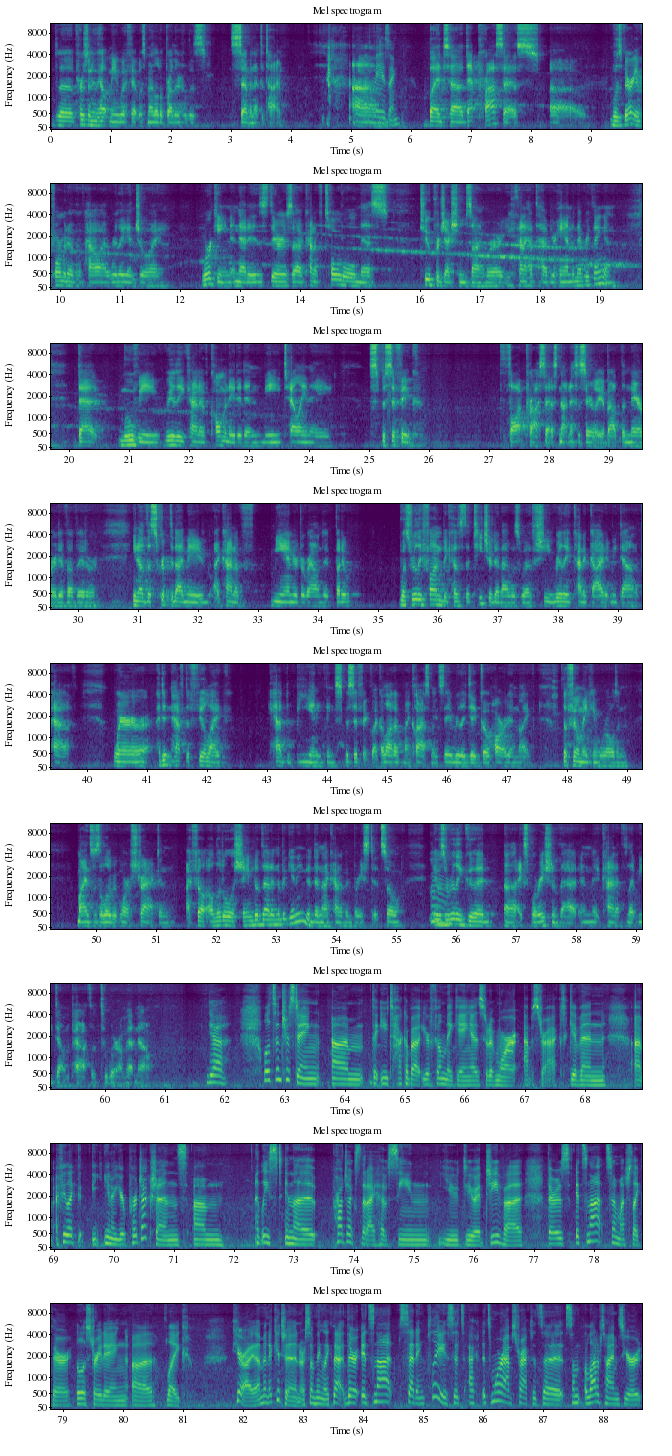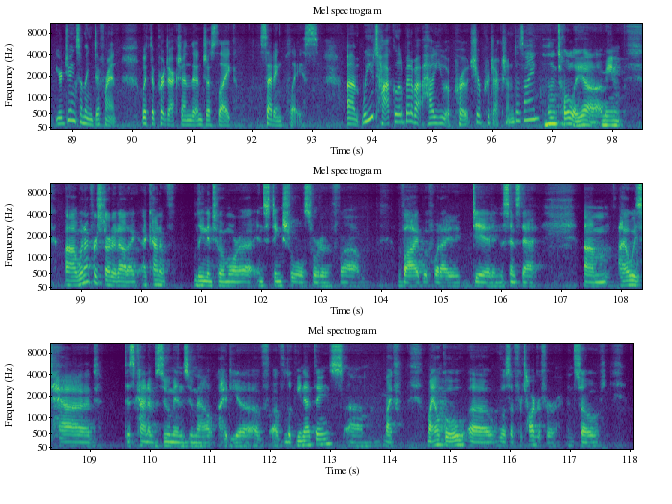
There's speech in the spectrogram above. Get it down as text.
the person who helped me with it was my little brother who was seven at the time. Um, Amazing. But uh, that process uh, was very informative of how I really enjoy working, and that is there's a kind of totalness to projection design where you kind of have to have your hand in everything, and that movie really kind of culminated in me telling a specific thought process, not necessarily about the narrative of it or, you know, the script that I made, I kind of meandered around it, but it was really fun because the teacher that I was with, she really kind of guided me down a path where I didn't have to feel like it had to be anything specific. Like a lot of my classmates, they really did go hard in like the filmmaking world and mine's was a little bit more abstract and I felt a little ashamed of that in the beginning and then I kind of embraced it. So. It was a mm. really good uh, exploration of that, and it kind of led me down the path of, to where I'm at now. Yeah. Well, it's interesting um, that you talk about your filmmaking as sort of more abstract, given um, I feel like, you know, your projections, um, at least in the projects that I have seen you do at Geva, there's, it's not so much like they're illustrating, uh, like, here I am in a kitchen or something like that. There, it's not setting place. It's it's more abstract. It's a some a lot of times you're you're doing something different with the projection than just like setting place. Um, will you talk a little bit about how you approach your projection design? Mm, totally, yeah. I mean, uh, when I first started out, I, I kind of leaned into a more uh, instinctual sort of um, vibe with what I did in the sense that um, I always had this kind of zoom in, zoom out idea of, of looking at things. Um, my my uncle uh, was a photographer, and so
